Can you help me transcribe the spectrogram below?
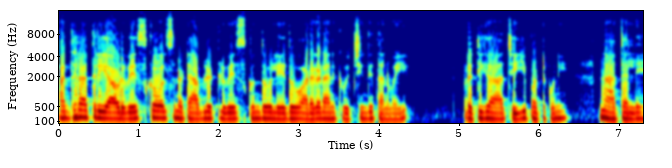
అర్ధరాత్రి ఆవిడ వేసుకోవాల్సిన టాబ్లెట్లు వేసుకుందో లేదో అడగడానికి వచ్చింది తనమయ్యి ప్రతిగా చెయ్యి పట్టుకుని నా తల్లే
